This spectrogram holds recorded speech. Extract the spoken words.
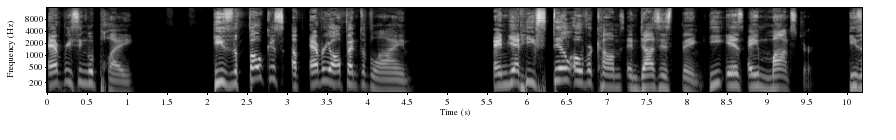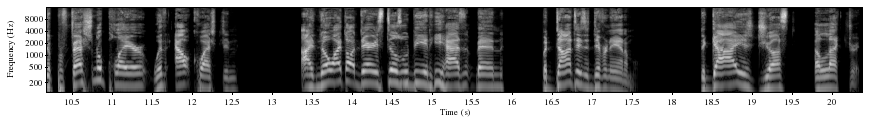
every single play. He's the focus of every offensive line. And yet he still overcomes and does his thing. He is a monster. He's a professional player without question. I know I thought Darius Stills would be, and he hasn't been, but Dante's a different animal. The guy is just electric.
